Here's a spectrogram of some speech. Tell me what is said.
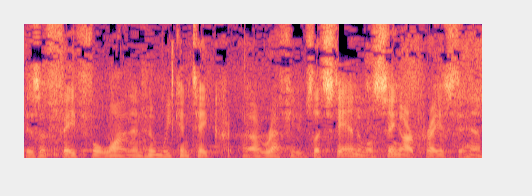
is a faithful one in whom we can take uh, refuge. Let's stand and we'll sing our praise to Him.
